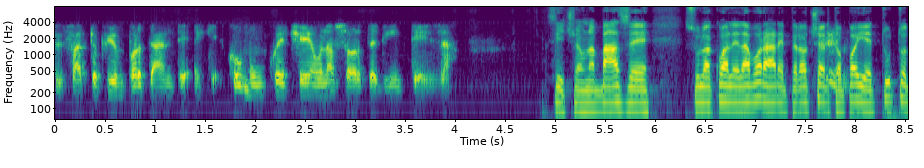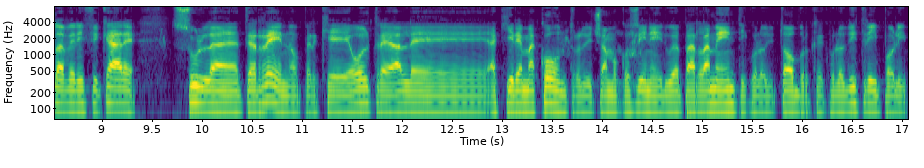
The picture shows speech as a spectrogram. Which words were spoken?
il fatto più importante è che comunque c'è una sorta di intesa. Sì, c'è una base sulla quale lavorare, però certo poi è tutto da verificare sul eh, terreno, perché oltre alle, a chi rema contro, diciamo così, nei due parlamenti, quello di Tobruk e quello di Tripoli,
